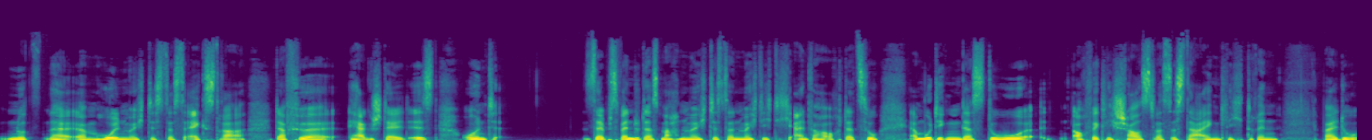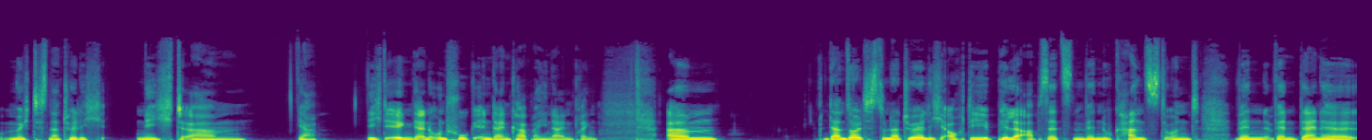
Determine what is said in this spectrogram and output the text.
nutz, äh, ähm, holen möchtest, das extra dafür hergestellt ist. Und selbst wenn du das machen möchtest, dann möchte ich dich einfach auch dazu ermutigen, dass du auch wirklich schaust, was ist da eigentlich drin, weil du möchtest natürlich nicht, ähm, ja, nicht irgendeinen Unfug in deinen Körper hineinbringen. Ähm, dann solltest du natürlich auch die Pille absetzen, wenn du kannst und wenn, wenn deine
